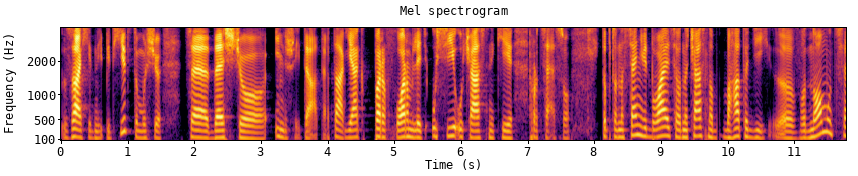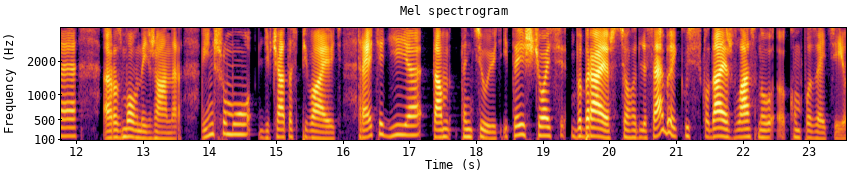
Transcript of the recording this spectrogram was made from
західний підхід, тому що це дещо інший театр, так як перформлять усі учасники процесу. Тобто на сцені відбувається одночасно багато дій. Е, в одному це розмовний жанр, в іншому дівчата співають. Третя дія там танцюють, і ти щось вибираєш з цього для себе, якусь складаєш власну е, композицію,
